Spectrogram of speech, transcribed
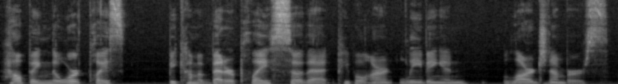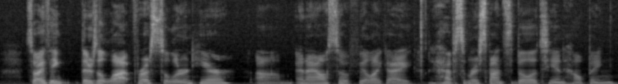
helping the workplace become a better place so that people aren't leaving in large numbers. So I think there's a lot for us to learn here. Um, and I also feel like I have some responsibility in helping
